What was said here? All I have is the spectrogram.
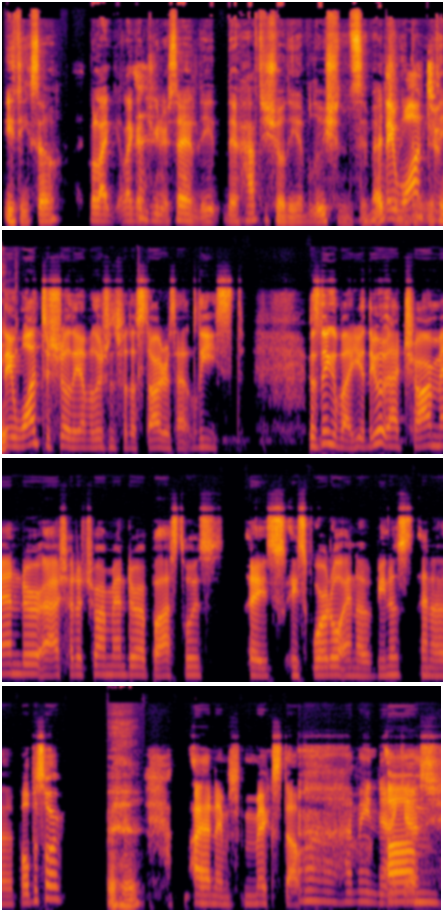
You think so? But like like a Junior said, they they have to show the evolutions eventually. They want to. you They want to show the evolutions for the starters at least. Because think about it, you. They had Charmander. Ash had a Charmander, a Blastoise, a, a Squirtle, and a Venus and a Bulbasaur. Uh-huh. I had names mixed up. Uh, I mean, I Um, guess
